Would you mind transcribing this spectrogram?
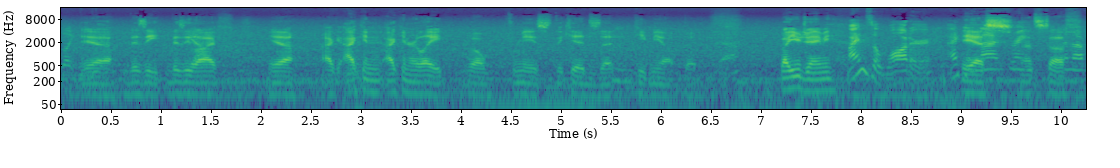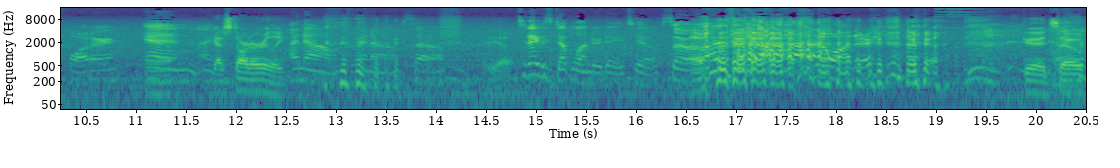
like, yeah, busy, busy Yeah. life. Yeah, I, I can I can relate. Well, for me, it's the kids that Mm-hmm. keep me up. But Yeah. about you, Jamie? Mine's the water. I cannot Yes, drink enough water. And I, got to start early. I know. I know. So yeah. today was double under day too. So Oh. No water. Good. So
